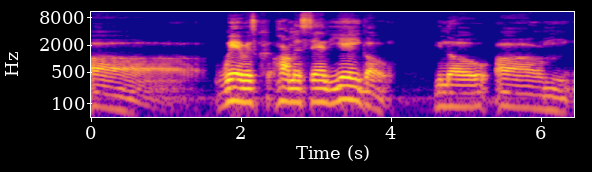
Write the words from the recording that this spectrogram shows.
uh, Where is Carmen Sandiego? You know, um,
